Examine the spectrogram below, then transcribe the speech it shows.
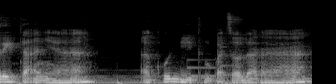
ceritanya aku di tempat saudara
